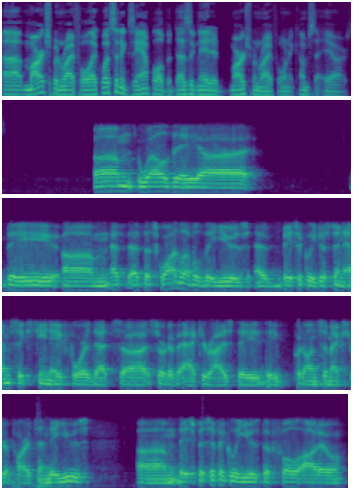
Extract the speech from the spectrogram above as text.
uh, marksman rifle, like what's an example of a designated marksman rifle when it comes to ARs? Um, well, they uh, they um, at, at the squad level they use uh, basically just an M16A4 that's uh, sort of accurized. They they put on some extra parts and they use um, they specifically use the full auto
